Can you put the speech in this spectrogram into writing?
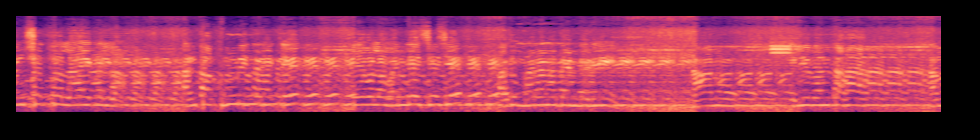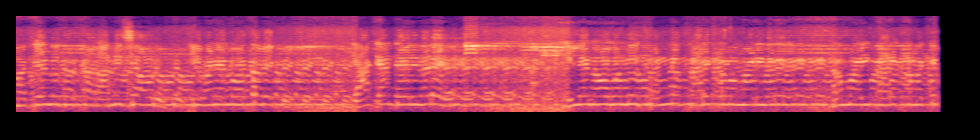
ಮನುಷ್ಯತ್ವ ಲಾಯಕಲ್ಲ. ಅಂತ ಕ್ರೂರಿತನಕ್ಕೆ ಕೇವಲ ಒಂದೇ ಶಿಕ್ಷೆ, ಅದು ಮರಣ ನಾನು ಇಲ್ಲಿರುವಂತಹ ನಮ್ಮ ಕೇಂದ್ರ ಸರ್ಕಾರ ಅಮಿತ್ ಶಾ ಅವರು ಈ ಹೊಣೆಯನ್ನು ಹೊತ್ತಬೇಕು ಯಾಕೆ ಅಂತ ಹೇಳಿದರೆ, ಇಲ್ಲೇ ನಾವು ಒಂದು ಸಣ್ಣ ಕಾರ್ಯಕ್ರಮ ಮಾಡಿದರೆ ನಮ್ಮ ಈ ಕಾರ್ಯಕ್ರಮಕ್ಕೆ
